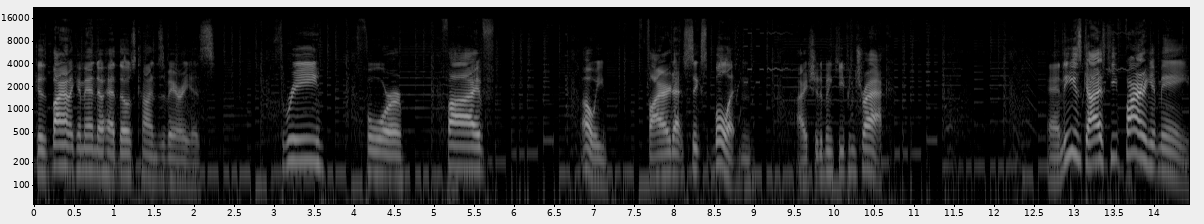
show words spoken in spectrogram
Because Bionic Commando had those kinds of areas. Three, four, five. Oh, he fired at sixth bullet, and I should have been keeping track. And these guys keep firing at me.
